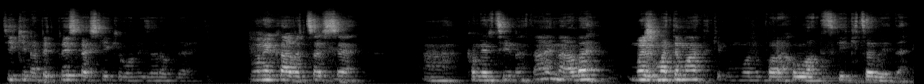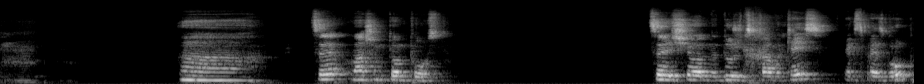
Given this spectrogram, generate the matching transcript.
тільки на підписках, скільки вони заробляють. Вони кажуть, це все комерційна тайна, але ми ж математики ми можемо порахувати, скільки це вийде. Це Вашингтон Пост. Це ще один дуже цікавий кейс Експрес Груп.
